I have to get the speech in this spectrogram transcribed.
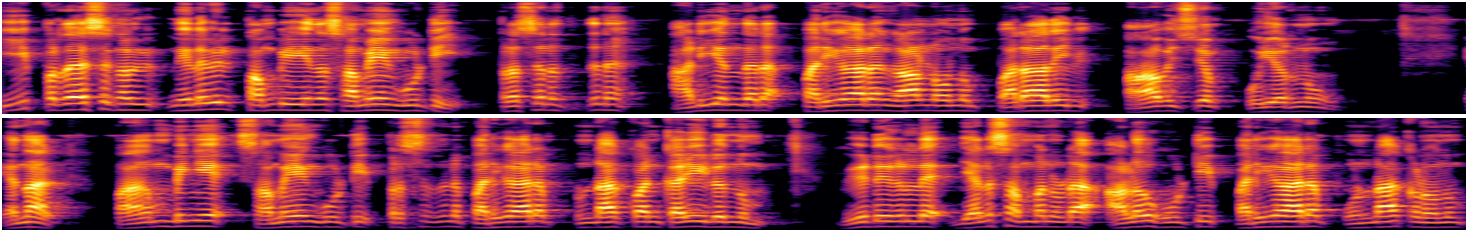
ഈ പ്രദേശങ്ങളിൽ നിലവിൽ പമ്പ് ചെയ്യുന്ന സമയം കൂട്ടി പ്രശ്നത്തിന് അടിയന്തര പരിഹാരം കാണണമെന്നും പരാതിയിൽ ആവശ്യം ഉയർന്നു. എന്നാൽ പമ്പിങ് സമയം കൂട്ടി പ്രശ്നത്തിന് പരിഹാരം ഉണ്ടാക്കുവാൻ കഴിയില്ലെന്നും വീടുകളിലെ ജലസമ്പന്നയുടെ അളവ് കൂട്ടി പരിഹാരം ഉണ്ടാക്കണമെന്നും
